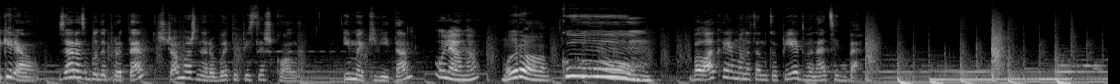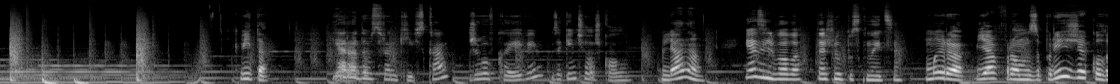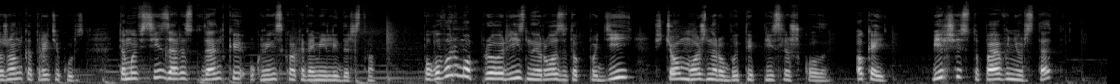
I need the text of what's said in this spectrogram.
Чікіряо. Зараз буде про те, що можна робити після школи. І ми Квіта. Уляна. Мира. Кум. Балакаємо на танкопія 12Б. Квіта. Я родом з Франківська, живу в Києві, закінчила школу. Уляна. Я з Львова, теж випускниця. Мира. Я from Запоріжжя, колежанка третій курс. Та ми всі зараз студентки Української академії лідерства. Поговоримо про різний розвиток подій, що можна робити після школи. Окей, більшість вступає в університет.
